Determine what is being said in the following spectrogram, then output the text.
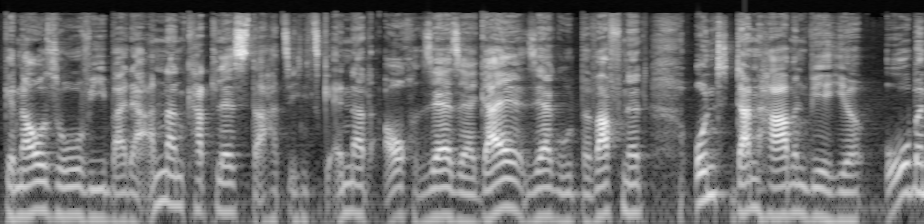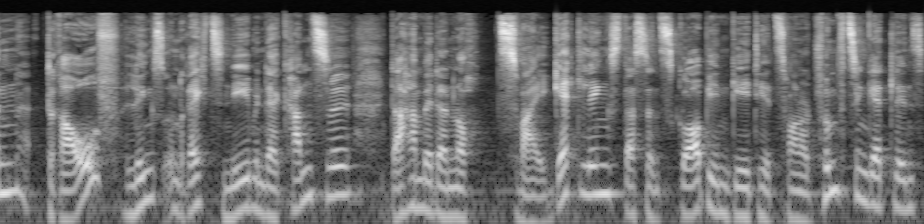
Genauso wie bei der anderen Cutlass, da hat sich nichts geändert. Auch sehr, sehr geil, sehr gut bewaffnet. Und dann haben wir hier oben drauf, links und rechts neben der Kanzel, da haben wir dann noch zwei Gatlings. Das sind Scorpion GT 215 Gatlings,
